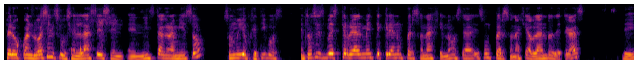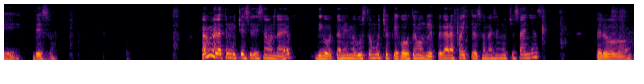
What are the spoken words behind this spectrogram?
pero cuando hacen sus enlaces en, en Instagram y eso, son muy objetivos. Entonces ves que realmente crean un personaje, ¿no? O sea, es un personaje hablando detrás de, de eso. A mí me late mucho ese- esa onda, ¿eh? Digo, también me gustó mucho que Cuauhtémoc le pegara a Faitelson hace muchos años, pero...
